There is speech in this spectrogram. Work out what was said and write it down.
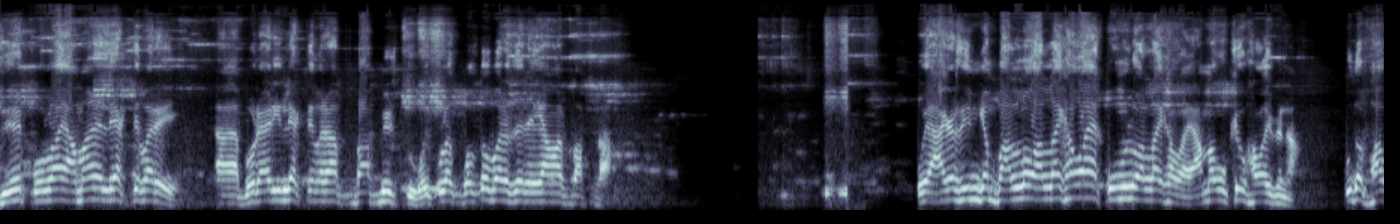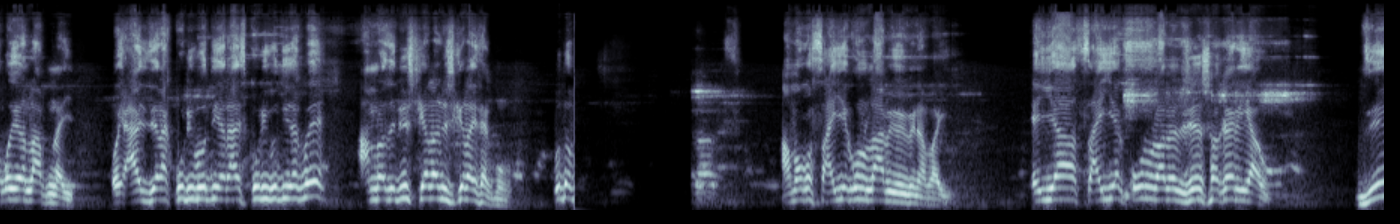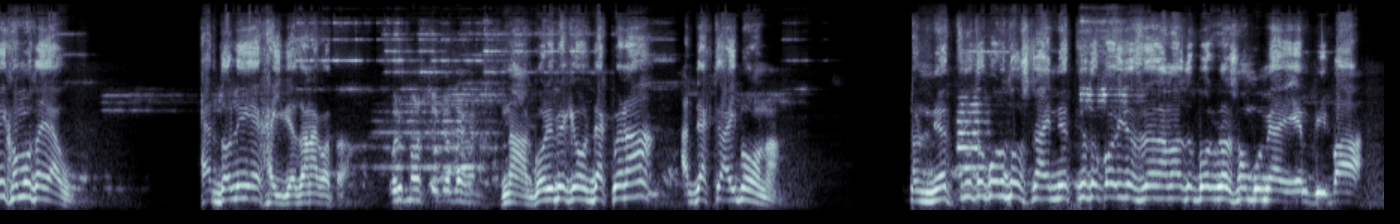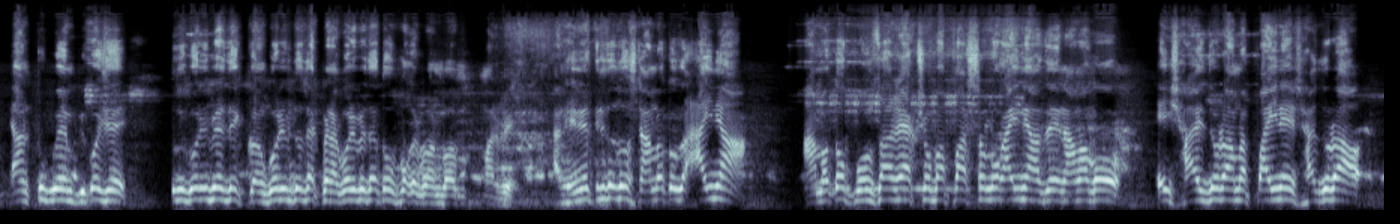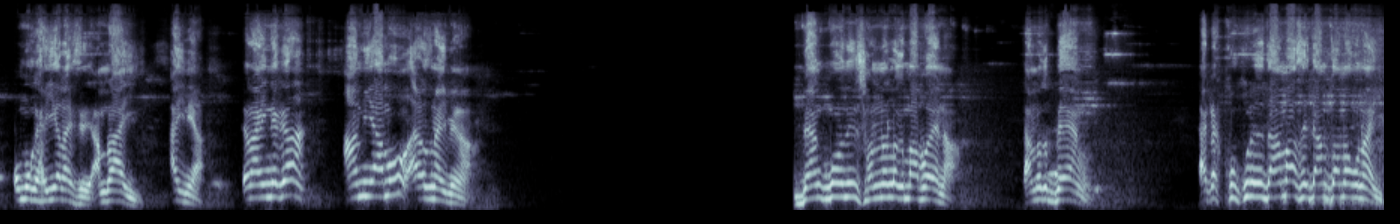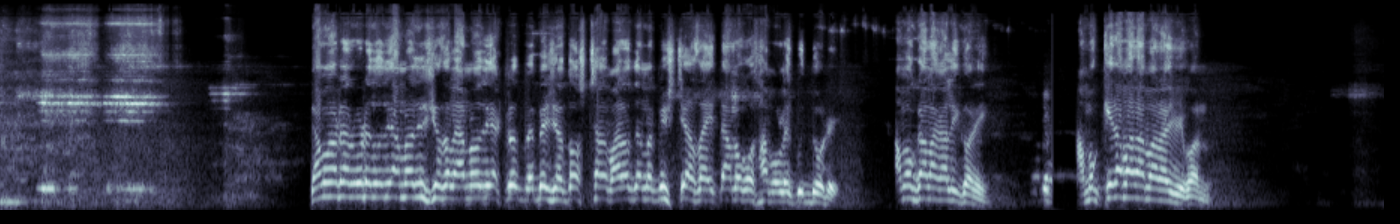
যে পোলায় আমার লিখতে পারে বোরারি লিখতে পারে বাপ মৃত্যু, ওই পোলা বলতেও পারে যে এই আমার বাপ না। ওই আগের ইনকাম বাড়লো আল্লাহ খাওয়ায়, কমলো আল্লাহ খাওয়ায় আমাকে কেউ খাওয়াইবে না। কোথাও ফাঁক হইয়া লাভ নাই। ওই আজ যারা কুড়িপতি আর আজ কুড়িপতি থাকবে, আমরা যে রিস্কেলা রিস্কেলাই থাকব। কোথাও আমাকে চাইয়ে কোনো লাভই হইবে না ভাই। এইয়া চাইয়ে কোনো লাভ সে সরকারি আও যে ক্ষমতায় আও হ্যাঁ দলই খাইবে জানা কথা। গরিব মানুষকে কেউ দেখে না। না গরিবে কেউ দেখবে না আর দেখতে আইবও না। নেতৃত্ব কোনো দোষ নাই নেতৃত্ব কইতেছে আমাদের বরগুনা সম্ভূমি এমপি বা টুকু এমপি কইছে তুমি গরিবের দেখ গরিব তো দেখবে না গরিবের তো উপকার মারবে। আর হে নেতৃত্ব দোষ না আমরা তো আই না। আমরা তো পঞ্চাশ একশো বা পাঁচশো লোক আই না যে আমাকে এই সাহায্যটা আমরা পাই না এই সাহায্যটা অমুক হাইয়া লাগছে আমরা আই আই না। কেন আই না কা? আমি আমো আর নাইবে না। ব্যাংক কোনো কোনোদিন স্বর্ণ লোকে মাপ হয় না। আমরা তো ব্যাংক। একটা কুকুরের দাম আছে, দাম তো আমাকে নাই। যেমন একটা রোডে যদি আমরা রিক্সা চালাই, আমরা যদি একটা বেশি দশটা ভাড়া আমরা বৃষ্টি চাই, তা আমাকে কথা বলে কুদ্দ ওঠে। আমাকে গালাগালি করে। আমাকে কেরা ভাড়া বাড়াইবে কন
